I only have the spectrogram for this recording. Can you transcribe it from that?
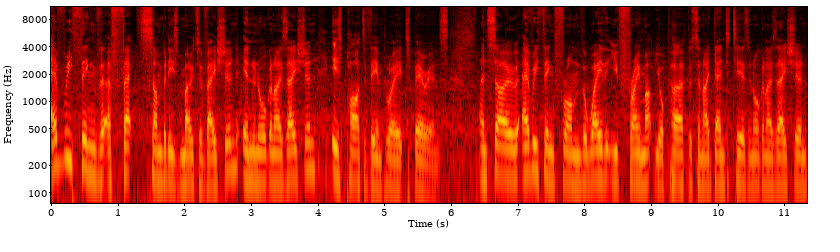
everything that affects somebody's motivation in an organization is part of the employee experience. And so everything from the way that you frame up your purpose and identity as an organization,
